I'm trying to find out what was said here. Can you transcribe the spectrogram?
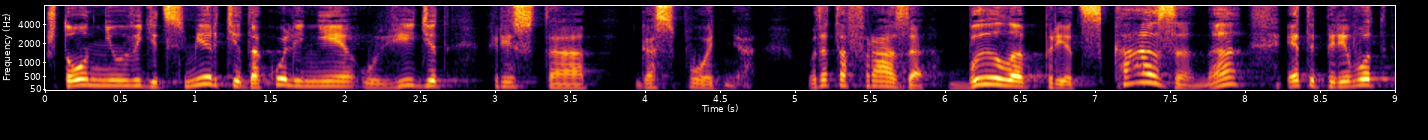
что он не увидит смерти, доколе не увидит Христа Господня. Вот эта фраза «было предсказано» – это перевод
